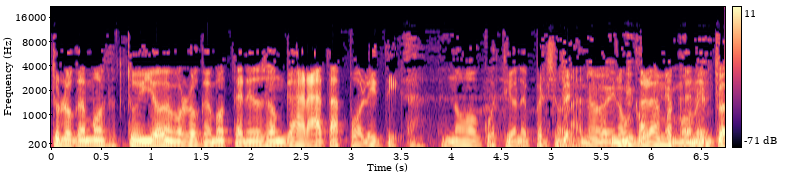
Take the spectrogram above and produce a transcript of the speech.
tú lo que hemos, tú y yo lo que hemos tenido son garatas políticas, no cuestiones personales. Nunca las hemos tenido,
